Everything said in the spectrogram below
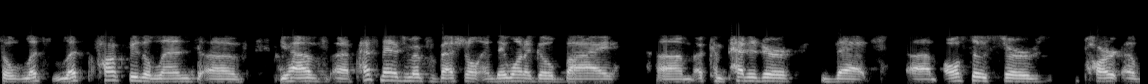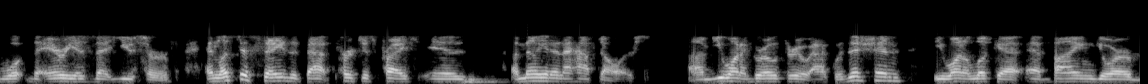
So let's let's talk through the lens of you have a pest management professional and they want to go buy um, a competitor that um, also serves part of what the areas that you serve. And let's just say that that purchase price is a million and a half dollars. Um, you want to grow through acquisition. You want to look at, at buying your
